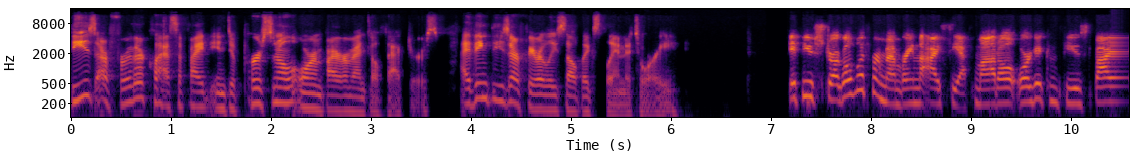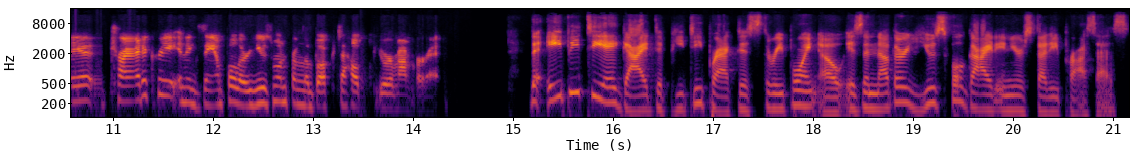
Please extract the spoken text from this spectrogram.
These are further classified into personal or environmental factors. I think these are fairly self explanatory. If you struggle with remembering the ICF model or get confused by it, try to create an example or use one from the book to help you remember it. The APTA Guide to PT Practice 3.0 is another useful guide in your study process.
